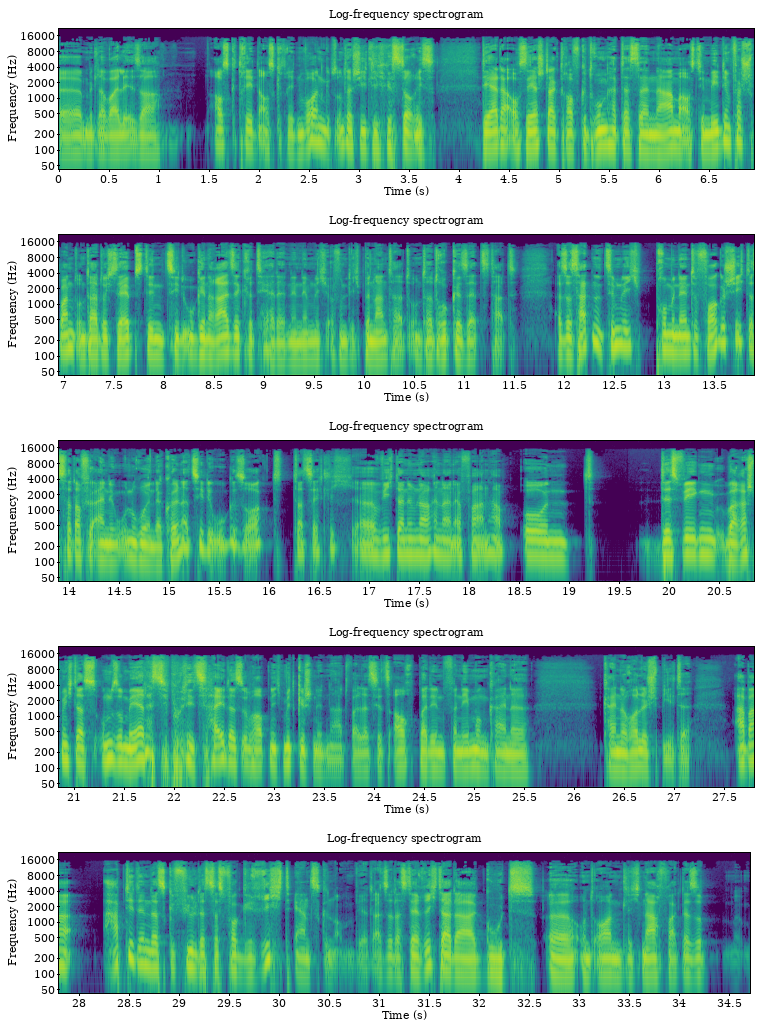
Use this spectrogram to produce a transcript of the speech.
äh, mittlerweile ist er ausgetreten, ausgetreten worden, gibt es unterschiedliche Stories, der da auch sehr stark darauf gedrungen hat, dass sein Name aus den Medien verschwand und dadurch selbst den CDU-Generalsekretär, der den nämlich öffentlich benannt hat, unter Druck gesetzt hat. Also es hat eine ziemlich prominente Vorgeschichte, das hat auch für eine Unruhe in der Kölner CDU gesorgt, tatsächlich, äh, wie ich dann im Nachhinein erfahren habe. Und deswegen überrascht mich das umso mehr, dass die Polizei das überhaupt nicht mitgeschnitten hat, weil das jetzt auch bei den Vernehmungen keine, keine Rolle spielte. Aber habt ihr denn das Gefühl, dass das vor Gericht ernst genommen wird? Also, dass der Richter da gut äh, und ordentlich nachfragt? Also,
